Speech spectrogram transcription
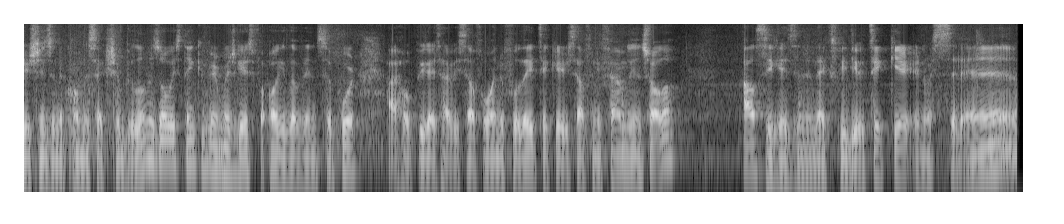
suggestions in the comment section below. As always thank you very much guys for all your love and support. I hope you guys have yourself a wonderful day. Take care of yourself and your family inshallah I'll see you guys in the next video. Take care and wassalam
